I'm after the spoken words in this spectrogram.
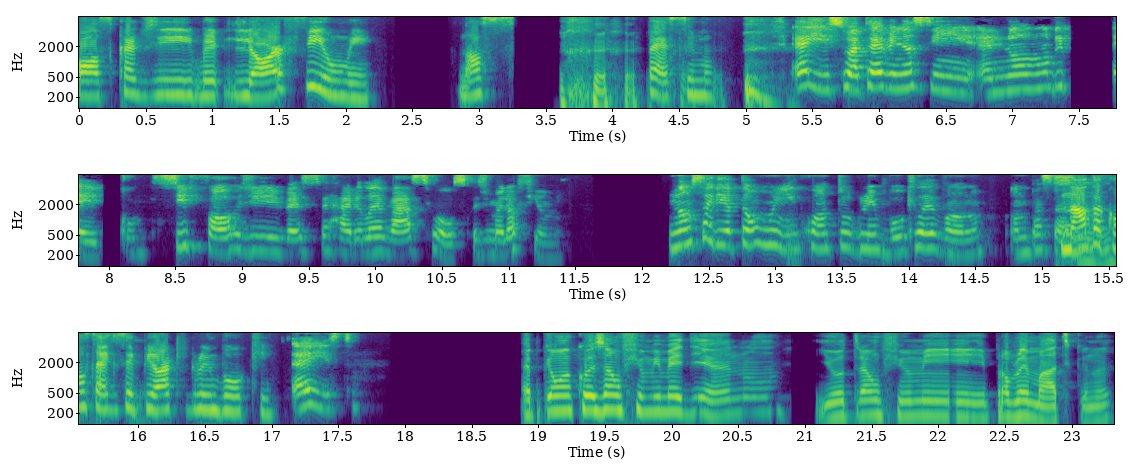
Oscar de melhor filme. Nossa. Péssimo. É isso, até vendo assim, é no mundo hipotético, se Ford vs Ferrari levasse o Oscar de melhor filme. Não seria tão ruim quanto o Green Book levando ano passado. Nada consegue ser pior que Green Book. É isso. É porque uma coisa é um filme mediano e outra é um filme problemático, né?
